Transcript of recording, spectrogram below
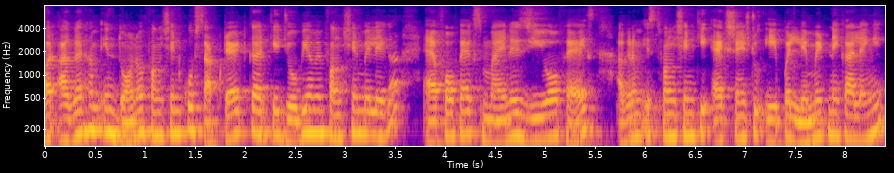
और अगर हम इन दोनों फ़ंक्शन को सब्ट्रैक्ट करके जो भी हमें फ़ंक्शन मिलेगा f of x minus g of x अगर हम इस फ़ंक्शन की एक्स टेंस टू ए पर लिमिट निकालेंगे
